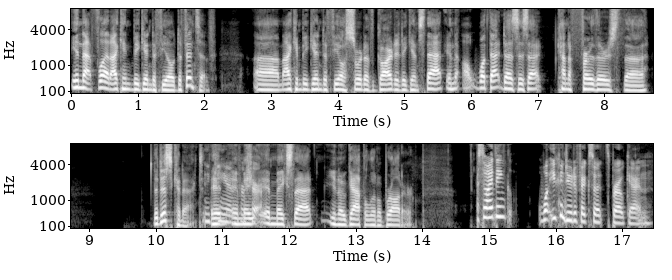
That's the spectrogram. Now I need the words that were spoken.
in that flood I can begin to feel defensive. Um, I can begin to feel sort of guarded against that, and uh, what that does is that kind of furthers the the disconnect. It and, can, and for ma- sure. it makes that you know gap a little broader. So I think what you can do to fix what's broken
